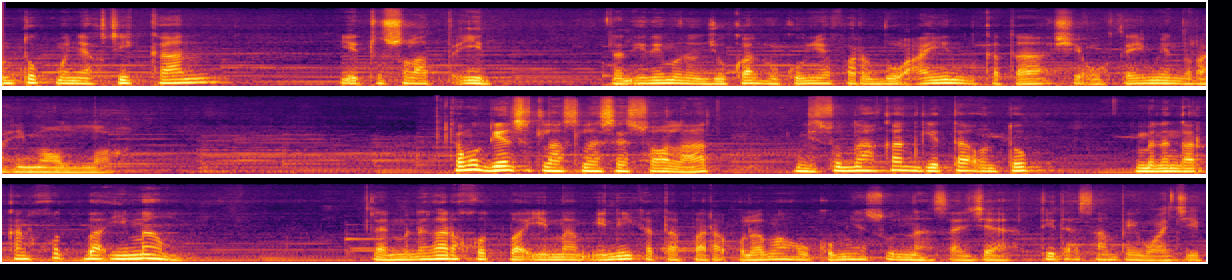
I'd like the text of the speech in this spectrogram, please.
untuk menyaksikan yaitu sholat id. Dan ini menunjukkan hukumnya fardu ain kata Syekh Utsaimin rahimahullah. Kemudian setelah selesai sholat, disunahkan kita untuk mendengarkan khutbah imam. Dan mendengar khutbah imam ini kata para ulama hukumnya sunnah saja, tidak sampai wajib.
